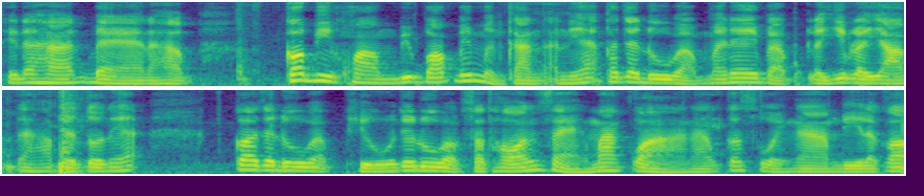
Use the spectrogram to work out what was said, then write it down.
Tender Heart Bear นะครับ ก็มีความวิบวับไม่เหมือนกัน อันนี้ก็จะดูแบบไม่ได้แบบระยิบระยับนะครับ แต่ตัวเนี้ย ก็จะดูแบบผิวจะดูแบบสะท้อนแสงมากกว่านะครับ ก็สวยงามดีแล้วก็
